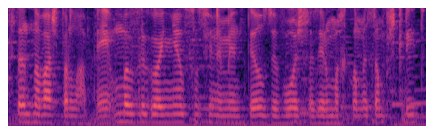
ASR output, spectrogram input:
portanto não vais para lá. É uma vergonha o funcionamento deles. Eu vou hoje fazer uma reclamação por escrito,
